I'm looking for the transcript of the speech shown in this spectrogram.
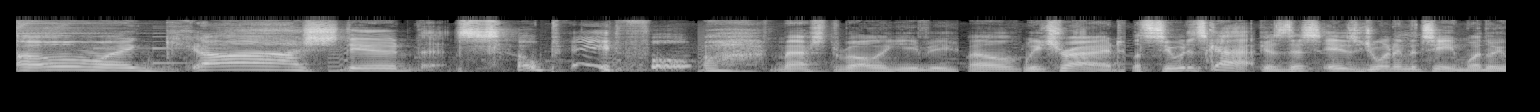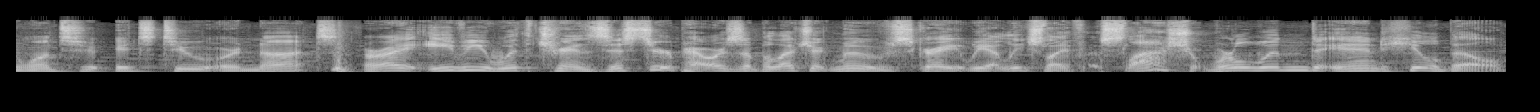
Oh my gosh, dude. That's so painful. Oh, Master Balling Eevee. Well, we tried. Let's see what it's got, because this is joining the team, whether we want to it to or not. All right, Eevee with Transistor powers up electric moves. Great. We got Leech Life, Slash, Whirlwind, and Heal Bell.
